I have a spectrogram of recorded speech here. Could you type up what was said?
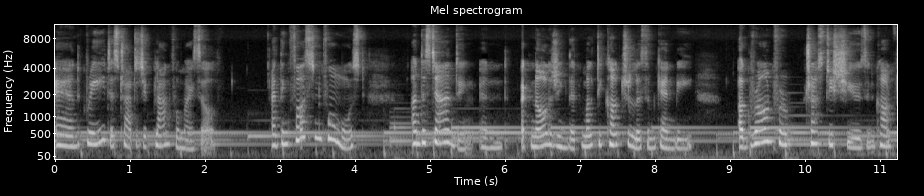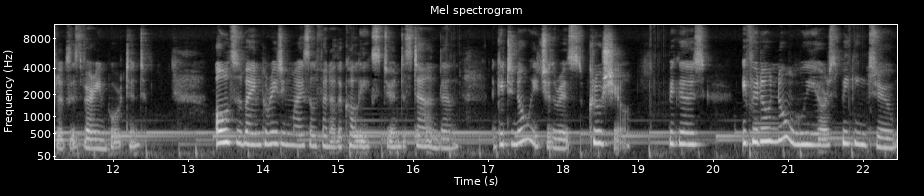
and create a strategic plan for myself. I think first and foremost, understanding and acknowledging that multiculturalism can be a ground for trust issues and conflicts is very important. Also, by encouraging myself and other colleagues to understand and get to know each other is crucial because if you don't know who you are speaking to,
